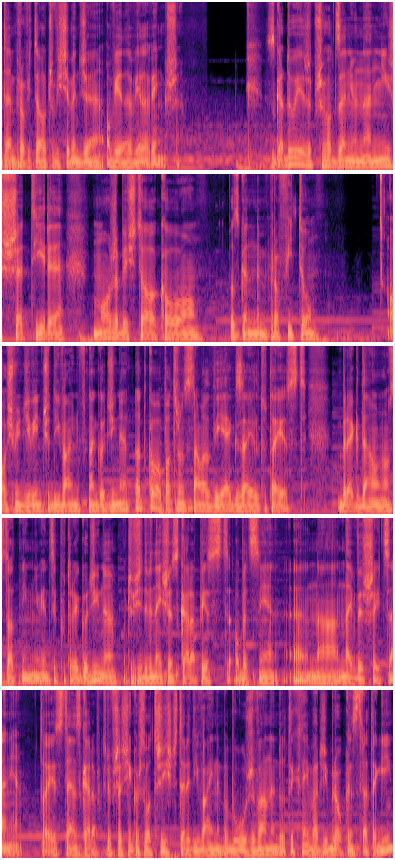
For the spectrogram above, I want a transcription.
ten profit oczywiście będzie o wiele, wiele większy. Zgaduję, że przy chodzeniu na niższe tiry może być to około pod względem profitu 8-9 divinów na godzinę. Dodatkowo patrząc na The Exile, tutaj jest breakdown ostatni mniej więcej półtorej godziny. Oczywiście Divination Scarab jest obecnie e, na najwyższej cenie. To jest ten skarab, który wcześniej kosztował 34 diviny, bo był używany do tych najbardziej broken strategii.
